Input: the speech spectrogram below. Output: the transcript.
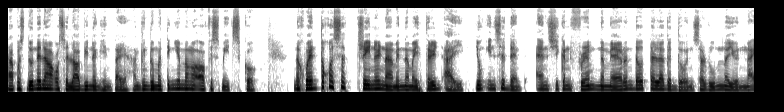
Tapos doon na lang ako sa lobby naghintay hanggang dumating yung mga office mates ko. Nakwento ko sa trainer namin na may third eye yung incident and she confirmed na meron daw talaga doon sa room na yun na,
